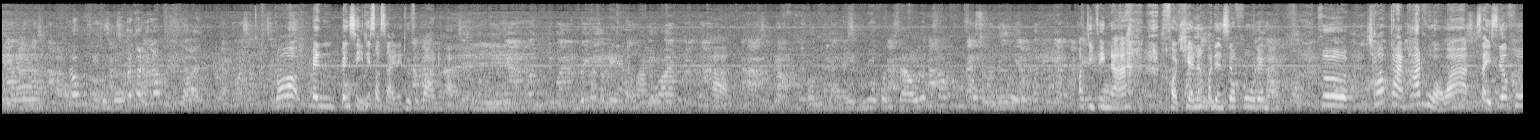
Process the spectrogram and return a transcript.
สีหน้าค่ะโลกเป็นสีชมพูเอ้ยตอนนี้โลกเป็นสีอะไร ก็เป็นเป็นสีที่สดใสในทุกๆวันค่ะเป็นเทศเปนกันมาด้วยค่ะเห็นมีคนแซวเรื่องเข้าตุ้งเข้าสู่ลูกเอาจริง ๆ นะ ขอเคลียร์เรื่องประเด็นเสื้อคู่ได้ไหมคือชอบการพาดหัวว่าใส่เสื้อคู่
